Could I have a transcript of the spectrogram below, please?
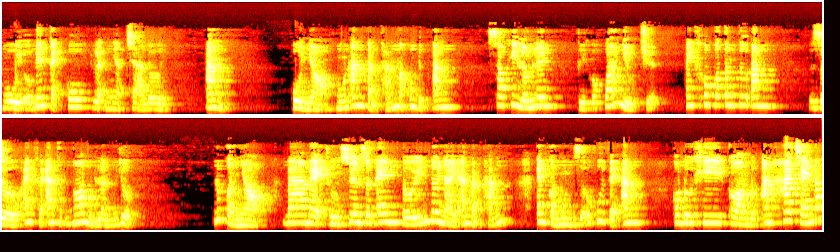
ngồi ở bên cạnh cô, lạnh nhạt trả lời. Ăn. Hồi nhỏ muốn ăn vằn thắn mà không được ăn. Sau khi lớn lên, vì có quá nhiều chuyện, anh không có tâm tư ăn. Giờ anh phải ăn thật ngon một lần mới được. Lúc còn nhỏ, ba mẹ thường xuyên dẫn em tới nơi này ăn vằn thắn. Em còn mừng rỡ vui vẻ ăn, có đôi khi còn được ăn hai chén đó.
